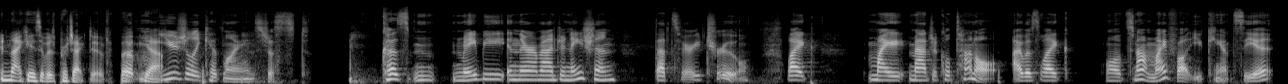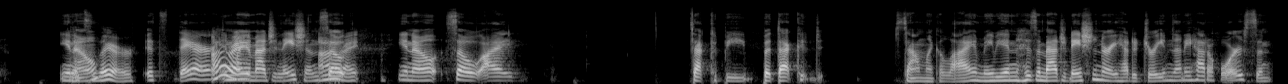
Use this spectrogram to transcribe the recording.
in that case, it was protective. But, But yeah, usually kid lying is just because m- maybe in their imagination that's very true. Like my magical tunnel, I was like, well, it's not my fault you can't see it. You know, it's there. it's there All in my imagination. So right. you know, so I that could be, but that could sound like a lie. Maybe in his imagination, or he had a dream that he had a horse, and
